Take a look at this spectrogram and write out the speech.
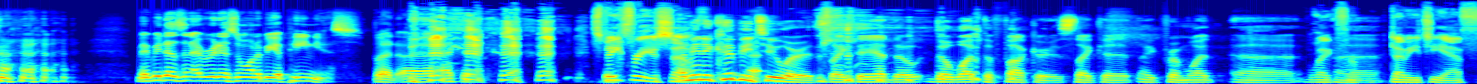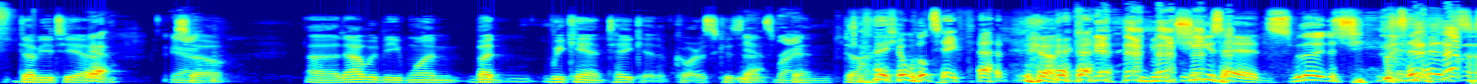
maybe doesn't everybody doesn't want to be a penis, but uh, I think Speak for yourself. I mean, it could be two words. Like they had the the what the fuckers, like a like from what uh, like from uh, WTF. WTF. yeah. Yeah. So uh, that would be one, but we can't take it, of course, because Yeah. that's Right. been done. yeah, we'll take that. yeah, cheese heads the, the cheese heads.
